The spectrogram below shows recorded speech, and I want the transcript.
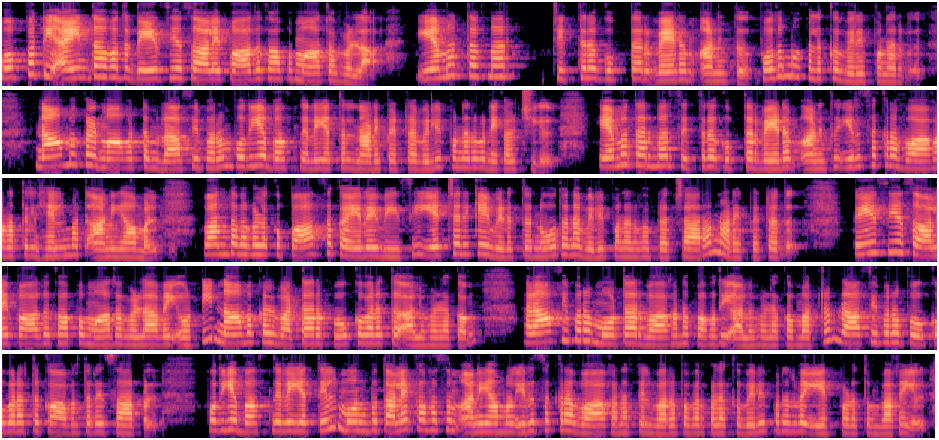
முப்பத்தி ஐந்தாவது தேசிய சாலை பாதுகாப்பு மாத விழா எமத்தமர் சித்திரகுப்தர் வேடம் அணிந்து பொதுமக்களுக்கு விழிப்புணர்வு. நாமக்கல் மாவட்டம் ராசிபுரம் புதிய பஸ் நிலையத்தில் நடைபெற்ற விழிப்புணர்வு நிகழ்ச்சியில் யமதர்மர் சித்திரகுப்தர் வேடம் அணிந்து இருசக்கர வாகனத்தில் ஹெல்மெட் அணியாமல் வந்தவர்களுக்கு பாச கயிறை வீசி எச்சரிக்கை விடுத்து நூதன விழிப்புணர்வு பிரச்சாரம் நடைபெற்றது. தேசிய சாலை பாதுகாப்பு மாத விழாவை ஒட்டி நாமக்கல் வட்டார போக்குவரத்து அலுவலகம் ராசிபுரம் மோட்டார் வாகன பகுதி அலுவலகம் மற்றும் ராசிபுரம் போக்குவரத்து காவல்துறை சார்பில் புதிய பஸ் நிலையத்தில் முன்பு தலைக்கவசம் அணியாமல் இருசக்கர வாகனத்தில் வருபவர்களுக்கு விழிப்புணர்வை ஏற்படுத்தும் வகையில்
